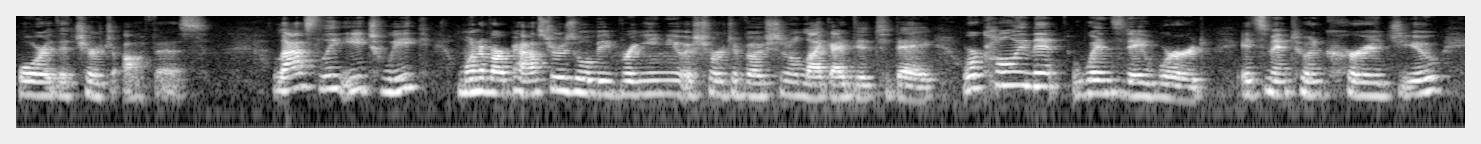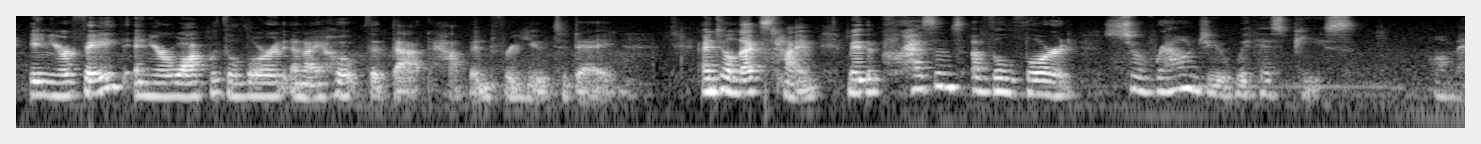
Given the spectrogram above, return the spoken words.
or the church office. Lastly, each week, one of our pastors will be bringing you a short devotional like I did today. We're calling it Wednesday Word. It's meant to encourage you in your faith and your walk with the Lord, and I hope that that happened for you today. Until next time, may the presence of the Lord surround you with his peace. Amen.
